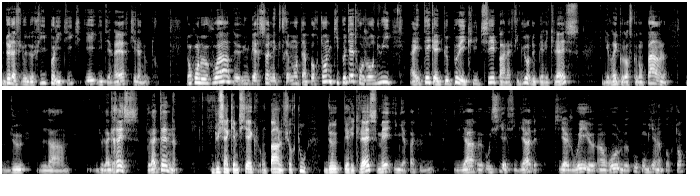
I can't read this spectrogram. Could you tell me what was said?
de la philosophie politique et littéraire qui est la nôtre. Donc on le voit, une personne extrêmement importante qui peut-être aujourd'hui a été quelque peu éclipsée par la figure de Périclès. Il est vrai que lorsque l'on parle de la, de la Grèce, de l'Athènes, du 5 siècle, on parle surtout de Périclès, mais il n'y a pas que lui, il y a euh, aussi Alcibiade qui a joué euh, un rôle ô combien important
